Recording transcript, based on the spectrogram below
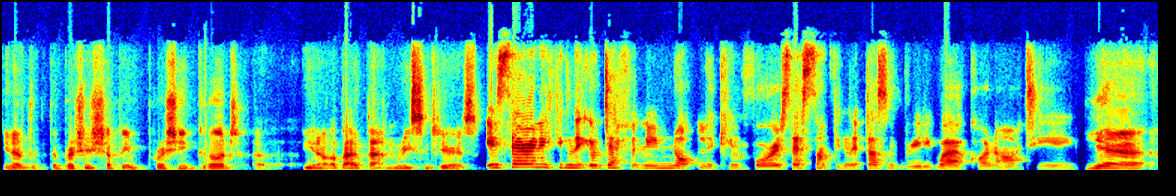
you know, the, the British have been pretty good. Uh, you know about that in recent years. Is there anything that you're definitely not looking for? Is there something that doesn't really work on rte yeah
